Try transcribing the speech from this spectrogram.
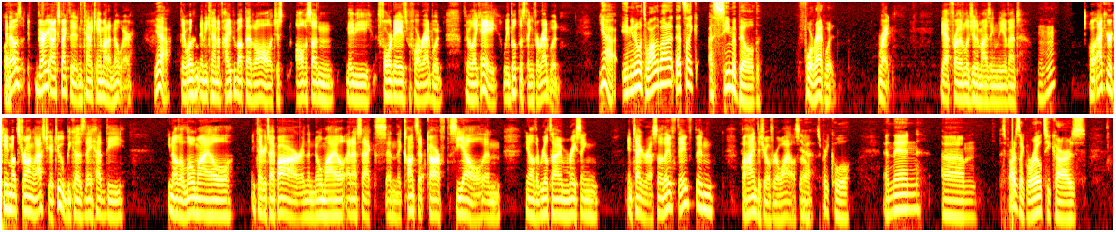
Yeah, that was very unexpected and kind of came out of nowhere. Yeah. There wasn't any kind of hype about that at all. It just all of a sudden, maybe four days before Radwood, they were like, "Hey, we built this thing for Radwood." Yeah. And you know what's wild about it? That's like a SEMA build for Radwood. Right. Yeah, further legitimizing the event. Mm-hmm. Well, Acura came out strong last year too because they had the, you know, the low mile Integra Type R and the no mile NSX and the concept car for the CL and you know the real time racing Integra. So they've they've been behind the show for a while. So Yeah, it's pretty cool. And then, um, as far as like royalty cars,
